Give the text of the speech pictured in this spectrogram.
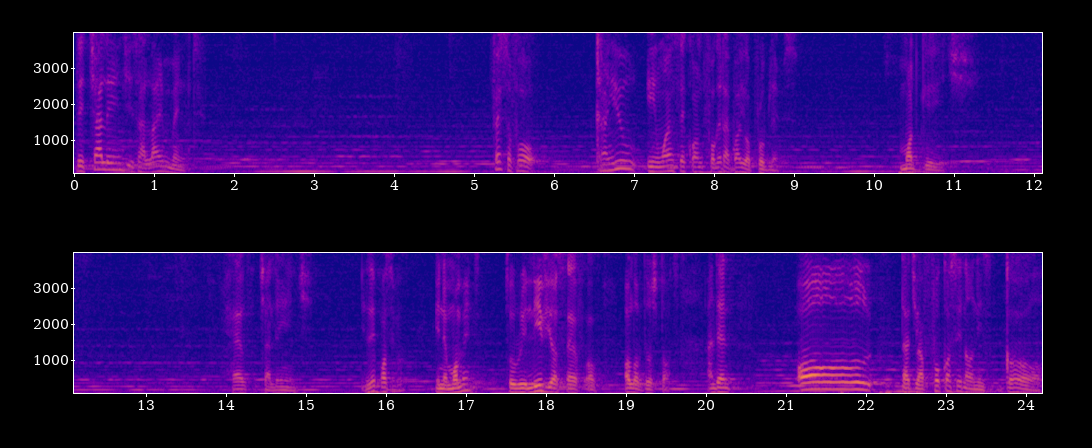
The challenge is alignment. First of all, can you in one second forget about your problems? mortgage, health challenge. Is it possible in a moment to relieve yourself of all of those thoughts? And then all that you are focusing on is God.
